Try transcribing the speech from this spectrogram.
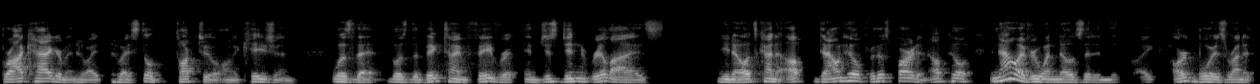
Brock Hagerman, who I who I still talk to on occasion, was that was the big time favorite and just didn't realize you know it's kind of up downhill for this part and uphill. And now everyone knows that in the, like our boys run it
